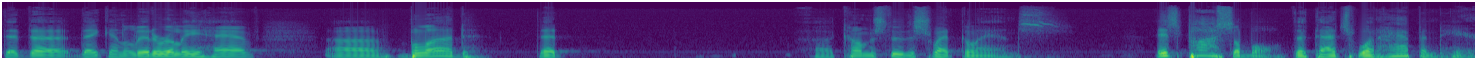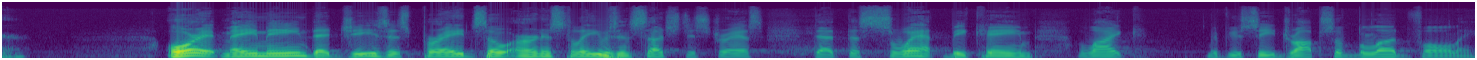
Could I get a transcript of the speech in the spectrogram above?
that the, they can literally have uh, blood that uh, comes through the sweat glands. It's possible that that's what happened here. Or it may mean that Jesus prayed so earnestly, he was in such distress that the sweat became like, if you see drops of blood falling.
